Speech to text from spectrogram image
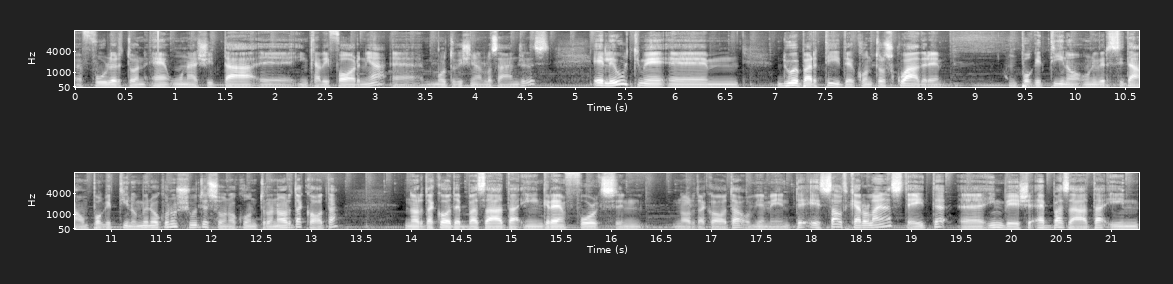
Eh, Fullerton è una città eh, in California, molto vicina a Los Angeles. E le ultime ehm, due partite contro squadre un pochettino università un pochettino meno conosciute sono contro Nord Dakota. Nord Dakota è basata in Grand Forks in Nord Dakota, ovviamente, e South Carolina State eh, invece è basata in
